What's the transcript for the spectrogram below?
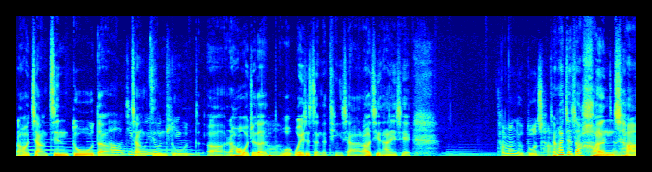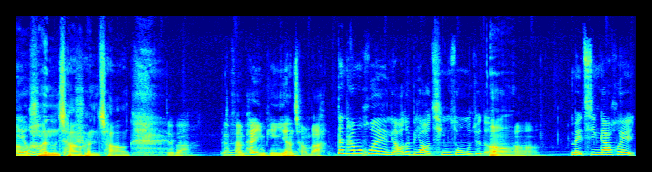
然后讲京都的，哦这个讲京都的，呃，然后我觉得啊我我也是整个停下来，然后其他那些他们有多长？讲？开讲讲很长很长很长，对吧？跟反派影评一样长吧？但他们会聊的比较轻松，我觉得、嗯，嗯，每次应该会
